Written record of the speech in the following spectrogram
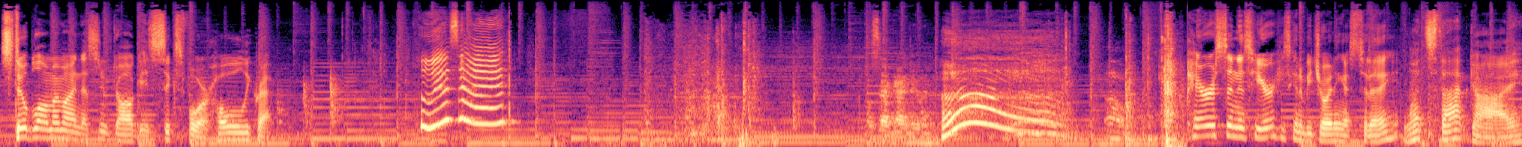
Still blowing my mind that Snoop Dogg is six four. Holy crap. Who is it? That guy doing? Oh. Harrison is here. He's going to be joining us today. What's that guy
